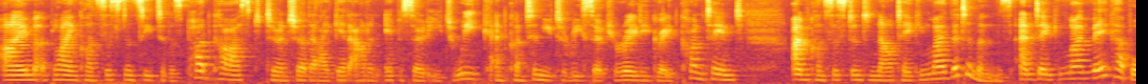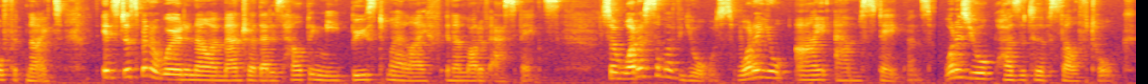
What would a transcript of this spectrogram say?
I'm applying consistency to this podcast to ensure that I get out an episode each week and continue to research really great content. I'm consistent in now taking my vitamins and taking my makeup off at night it's just been a word and now a mantra that is helping me boost my life in a lot of aspects. So, what are some of yours? What are your I am statements? What is your positive self talk?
